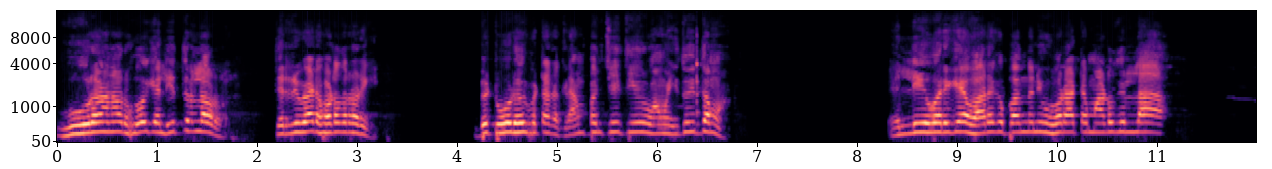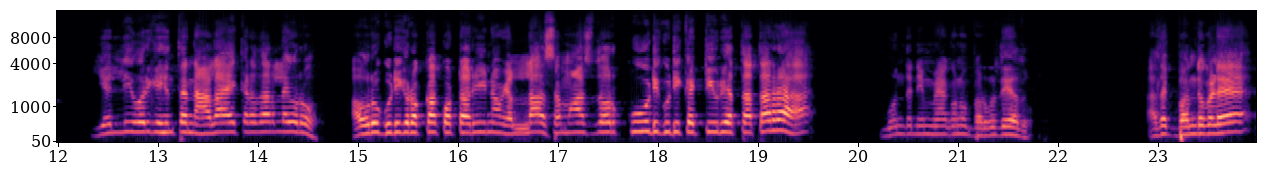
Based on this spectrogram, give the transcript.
ಊರಾನವ್ರು ಹೋಗಿ ಅಲ್ಲಿ ಇದ್ರಲ್ಲ ಅವರು ತಿರ್ರಿಬ್ಯಾಡಿ ಹೊಡೆದ್ರ ಅವ್ರಿಗೆ. ಬಿಟ್ಟು ಓಡಿ ಹೋಗಿಬಿಟ್ಟಾರ. ಗ್ರಾಮ ಪಂಚಾಯತಿ ಅವ, ಇದು ಇದ್ದವ. ಎಲ್ಲಿವರೆಗೆ ಹೊರಗೆ ಬಂದು ನೀವು ಹೋರಾಟ ಮಾಡೋದಿಲ್ಲ. ಎಲ್ಲಿವರೆಗೆ ಇಂಥ ನಾಲಾಯಕರದಾರಲ್ಲ ಇವರು? ಅವರು ಗುಡಿಗೆ ರೊಕ್ಕ ಕೊಟ್ಟಾರಿ, ನಾವು ಎಲ್ಲ ಸಮಾಜದವ್ರು ಕೂಡಿ ಗುಡಿ ಕಟ್ಟಿವ್ರಿ ಅತ್ತಾರ ಮುಂದೆ ನಿಮ್ಮ ಮ್ಯಾಗನು ಬರುವುದೇ ಅದು. ಅದಕ್ಕೆ ಬಂಧುಗಳೇ,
